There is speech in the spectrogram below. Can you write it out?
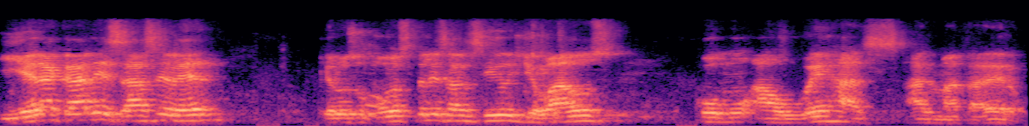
Y él acá les hace ver que los apóstoles han sido llevados como a ovejas al matadero.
